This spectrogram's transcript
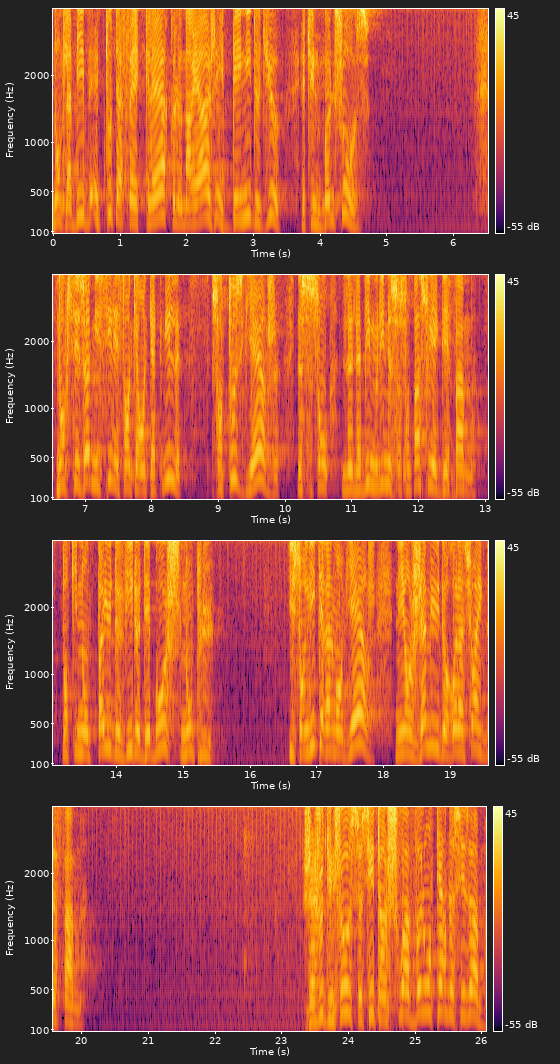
Donc la Bible est tout à fait claire que le mariage est béni de Dieu, est une bonne chose. Donc ces hommes ici, les 144 000, sont tous vierges. Ne se la Bible nous dit ne se sont pas souillés avec des femmes. Donc ils n'ont pas eu de vie de débauche non plus. Ils sont littéralement vierges, n'ayant jamais eu de relation avec de femmes. J'ajoute une chose, ceci est un choix volontaire de ces hommes.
